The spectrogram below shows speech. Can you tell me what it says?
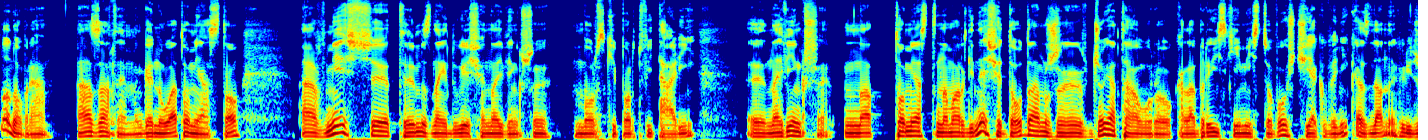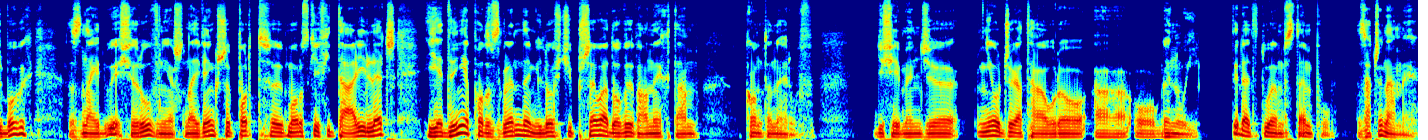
No dobra, a zatem Genua to miasto, a w mieście tym znajduje się największy morski port w Italii. E, największy. Natomiast na marginesie dodam, że w Gioia Tauro, kalabryjskiej miejscowości, jak wynika z danych liczbowych, znajduje się również największy port morski w Italii, lecz jedynie pod względem ilości przeładowywanych tam kontenerów. Dzisiaj będzie nie o Gioia Tauro, a o Genui. Tyle tytułem wstępu. Zaczynamy.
